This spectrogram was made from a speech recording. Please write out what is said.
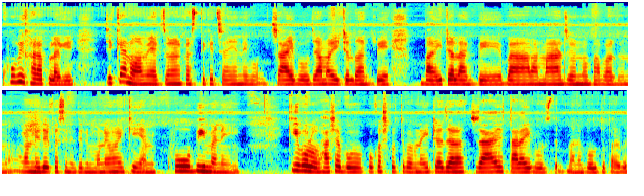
খুবই খারাপ লাগে যে কেন আমি একজনের কাছ থেকে চাইয়ে নেব? চাইব যে আমার এটা লাগবে বা এটা লাগবে বা আমার মার জন্য, বাবার জন্য। আমার নিজের কাছে নিজের মনে হয় কি আমি খুবই মানে কি বলব ভাষায় প্রকাশ করতে পারব না। এটা যারা যায় তারাই বুঝতে মানে বলতে পারবে।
